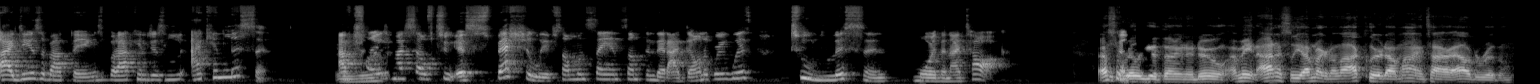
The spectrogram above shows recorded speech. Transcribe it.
ideas about things, but I can just I can listen. Mm-hmm. I've trained myself to, especially if someone's saying something that I don't agree with, to listen more than I talk. That's because- a really good thing to do. I mean, honestly, I'm not gonna lie, I cleared out my entire algorithm.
